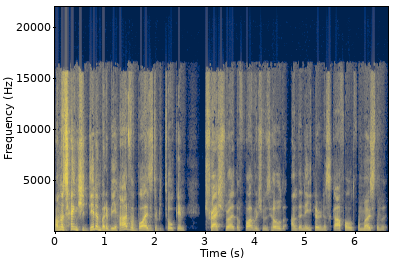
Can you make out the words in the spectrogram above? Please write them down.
I'm not saying she didn't, but it'd be hard for Buys to be talking trash throughout the fight when she was held underneath her in a scaffold for most of it.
